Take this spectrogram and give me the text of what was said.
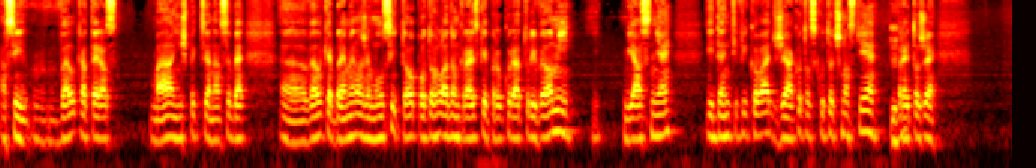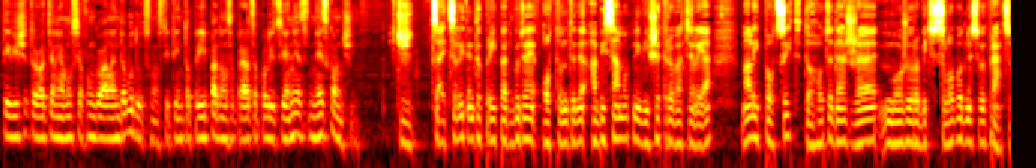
asi veľká teraz má inšpekcia na sebe e, veľké bremeno, že musí to pod ohľadom krajskej prokuratúry veľmi jasne identifikovať, že ako to v skutočnosti je. Mm-hmm. Pretože tí vyšetrovateľia musia fungovať len do budúcnosti. Týmto prípadom sa práca policie neskončí. Čiže aj celý tento prípad bude o tom, teda, aby samotní vyšetrovatelia mali pocit toho, teda, že môžu robiť slobodne svoju prácu.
